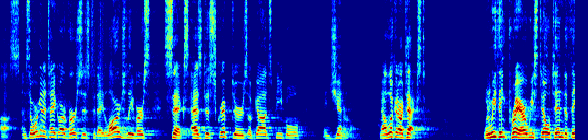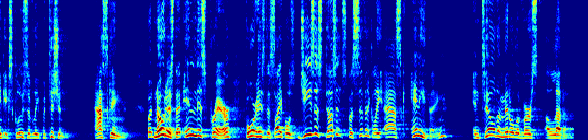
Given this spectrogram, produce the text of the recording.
us. And so we're going to take our verses today, largely verse 6, as descriptors of God's people in general. Now look at our text. When we think prayer, we still tend to think exclusively petition, asking. But notice that in this prayer for his disciples, Jesus doesn't specifically ask anything until the middle of verse 11.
